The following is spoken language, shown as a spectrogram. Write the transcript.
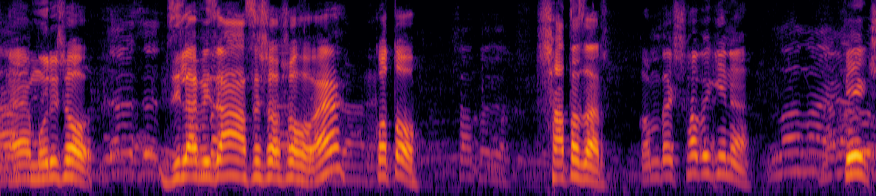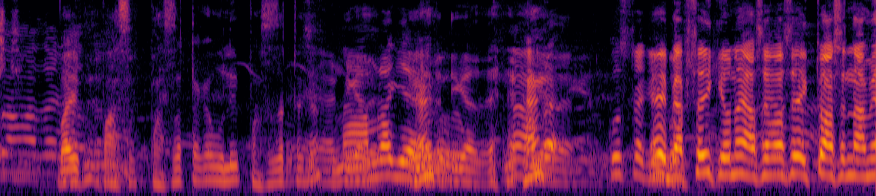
হ্যাঁ মুড়ি সহ জিলাপি যা আছে সহ সহ হ্যাঁ? কত? সাত হাজার। কম বেশ হবে কিনা? না না ফিক্সড ভাই পাঁচ পাঁচ হাজার টাকা বলি পাঁচ হাজার টাকা? না আমরা গিয়ে ঠিক আছে? কুচটা এই ব্যবসায়ী কেউ নাই? আশেপাশে একটু আসেন না আমি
